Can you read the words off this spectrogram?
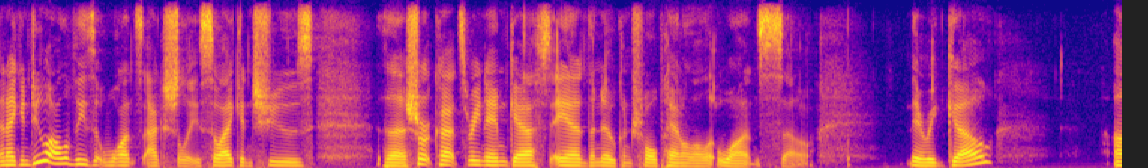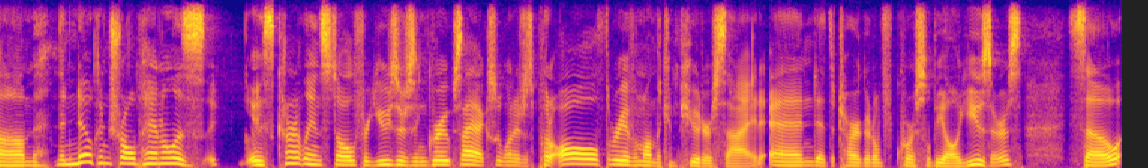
And I can do all of these at once, actually. So I can choose the shortcuts, rename guest, and the no control panel all at once. So there we go. Um, the no control panel is is currently installed for users and groups. I actually want to just put all three of them on the computer side, and the target, of course, will be all users. So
